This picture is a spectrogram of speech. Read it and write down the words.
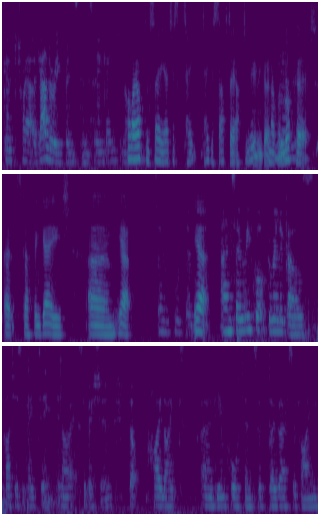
go to try out a gallery, for instance, and engage in art? Well, I often say, yeah, just take take a Saturday afternoon and go and have a Yeah, look yeah. at at stuff, engage. Um, Yeah. yeah, so important. yeah. And so we've got Guerrilla Girls participating in our exhibition that highlight uh, the importance of diversifying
